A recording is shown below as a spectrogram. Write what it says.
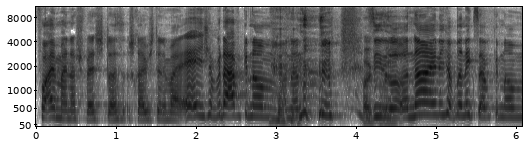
vor allem meiner Schwester schreibe ich dann immer, ey, ich habe wieder abgenommen. Und dann sie cool. so, oh nein, ich habe noch nichts abgenommen.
